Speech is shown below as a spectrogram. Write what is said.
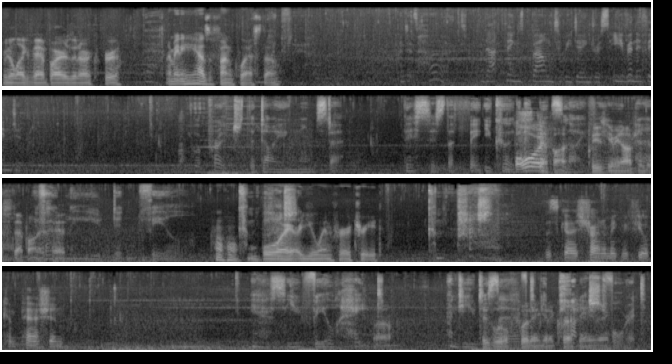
We don't like vampires in our crew. I mean, he has a fun quest though. And it's hurt. That thing's bound to be dangerous, even if injured. You approach the dying monster. This is the thing you could. Boy. Step on. Like Please give me an here option to step on if his head. you didn't feel Oh boy, are you in for a treat. compassion. This guy's trying to make me feel compassion. Yes, you feel hate. Wow. And you His little deserve foot to ain't be gonna crush punished anything. for it.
